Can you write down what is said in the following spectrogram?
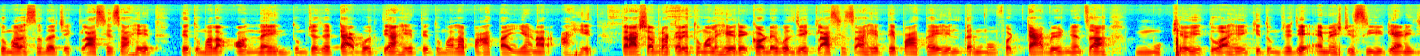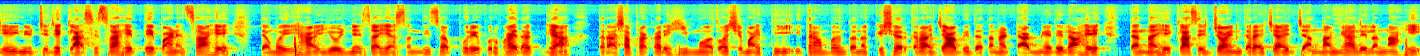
तुम्हाला सदरचे क्लासेस आहेत ते तुम्हाला ऑनलाईन तुमच्या ज्या टॅबवरती आहेत ते तुम्हाला पाहता येणार आहेत. तर अशा प्रकारे तुम्हाला हे रेकॉर्डेबल जे क्लासेस आहेत ते पाहता येईल. तर मोफत टॅब योजनेचा मुख्य हेतू आहे की तुमचे जे M S T C E T आणि जेई नीटचे जे क्लासेस आहेत ते पाहण्याचा आहे. त्यामुळे ह्या योजनेचा ह्या संधीचा पुरेपूर फायदा घ्या. तर अशा प्रकारे ही महत्त्वाची माहिती इतरांपर्यंत नक्की शेअर करा. ज्या विद्यार्थ्यांना टॅब मिळालेला आहे त्यांना हे क्लासेस जॉईन करायचे आहेत. ज्यांना मिळालेलं नाही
